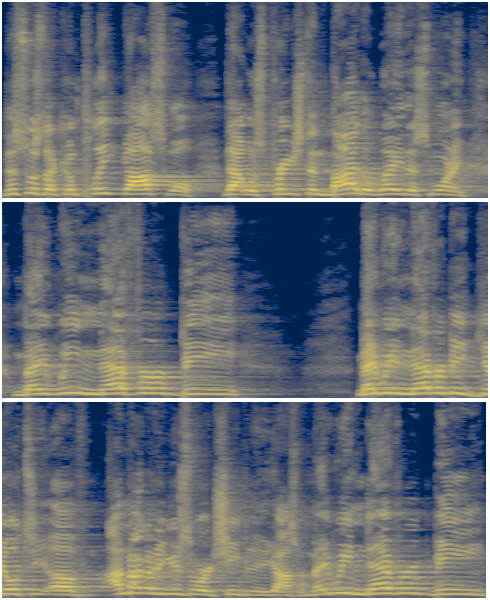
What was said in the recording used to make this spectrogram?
This was a complete gospel that was preached. And by the way, this morning, may we never be May we never be guilty of, I'm not going to use the word cheapening the gospel. May we never be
